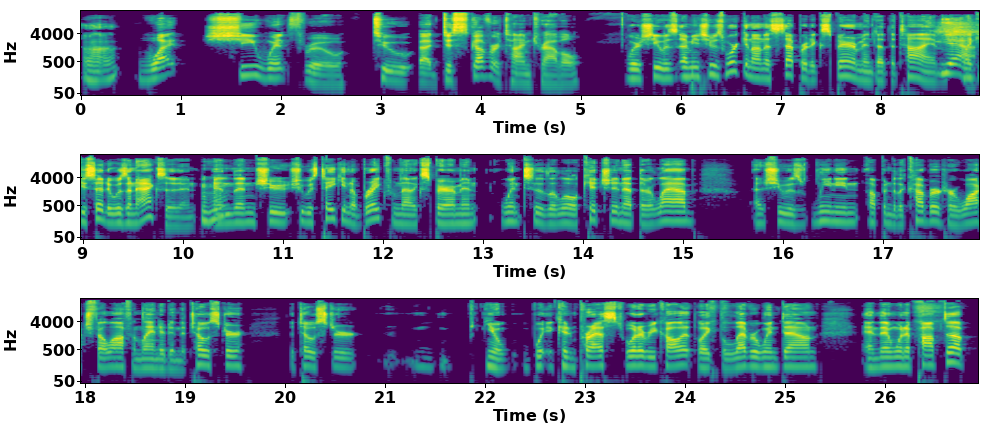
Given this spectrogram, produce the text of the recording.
uh-huh. what she went through to uh, discover time travel. where she was i mean she was working on a separate experiment at the time. Yeah. like you said it was an accident. And then she she was taking a break from that experiment went to the little kitchen at their lab. As she was leaning up into the cupboard her watch fell off and landed in the toaster. The toaster you know w- compressed whatever you call it like the lever went down. And then when it popped up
